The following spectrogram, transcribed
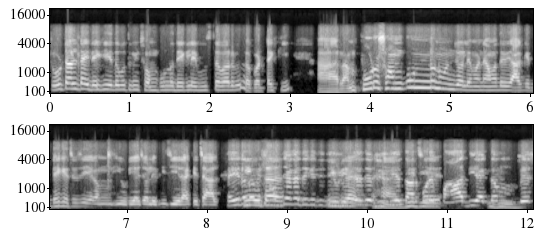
টোটালটাই দেখিয়ে দেবো। তুমি সম্পূর্ণ দেখলেই বুঝতে পারবে ব্যাপারটা কি। আর আমি পুরো সম্পূর্ণ নুন জলে মানে আমাদের আগে দেখেছ যে ইউরিয়া জলে ভিজিয়ে রাখে চাল। হ্যাঁ, ইউরিয়া- পা দিয়ে একদম বেশ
